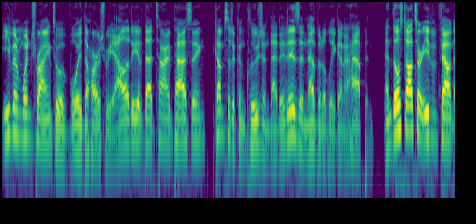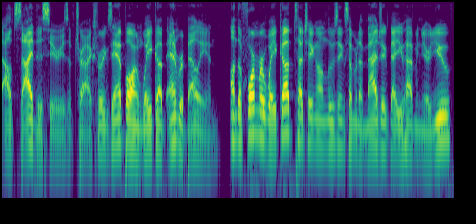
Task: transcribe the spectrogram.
even when trying to avoid the harsh reality of that time passing, comes to the conclusion that it is inevitably going to happen. And those thoughts are even found outside this series of tracks, for example, on Wake Up and Rebellion. On the former Wake Up, touching on losing some of the magic that you have in your youth,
